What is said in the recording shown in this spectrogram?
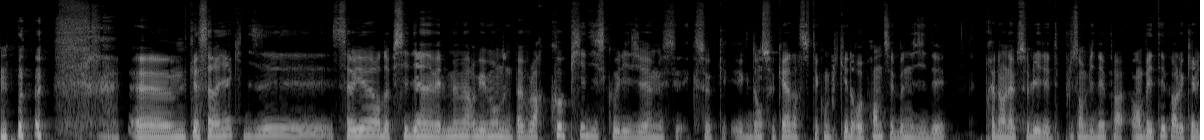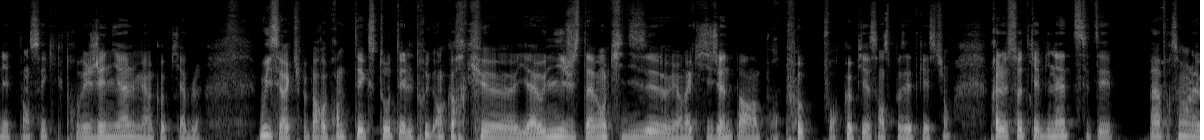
euh, Cassaria qui disait Sawyer d'Obsidian avait le même argument de ne pas vouloir copier Disco Elysium et, que, dans ce cadre c'était compliqué de reprendre ses bonnes idées. Après dans l'absolu il était plus par, embêté par le cabinet de pensée qu'il trouvait génial mais incopiable. Oui c'est vrai que tu peux pas reprendre texto tel truc encore que il y a Oni juste avant qui disait il y en a qui se gênent pas hein, pour, pour, copier sans se poser de questions. Après le saut de cabinet c'était pas forcément la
